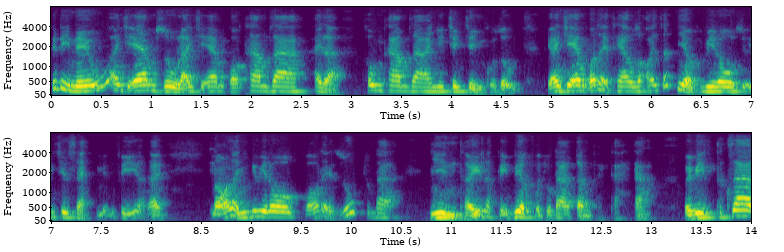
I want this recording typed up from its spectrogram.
Thế thì nếu anh chị em, dù là anh chị em có tham gia hay là không tham gia như chương trình của Dũng, thì anh chị em có thể theo dõi rất nhiều video Dũng chia sẻ miễn phí ở đây nó là những cái video có thể giúp chúng ta nhìn thấy là cái việc của chúng ta cần phải cải tạo. Bởi vì thực ra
